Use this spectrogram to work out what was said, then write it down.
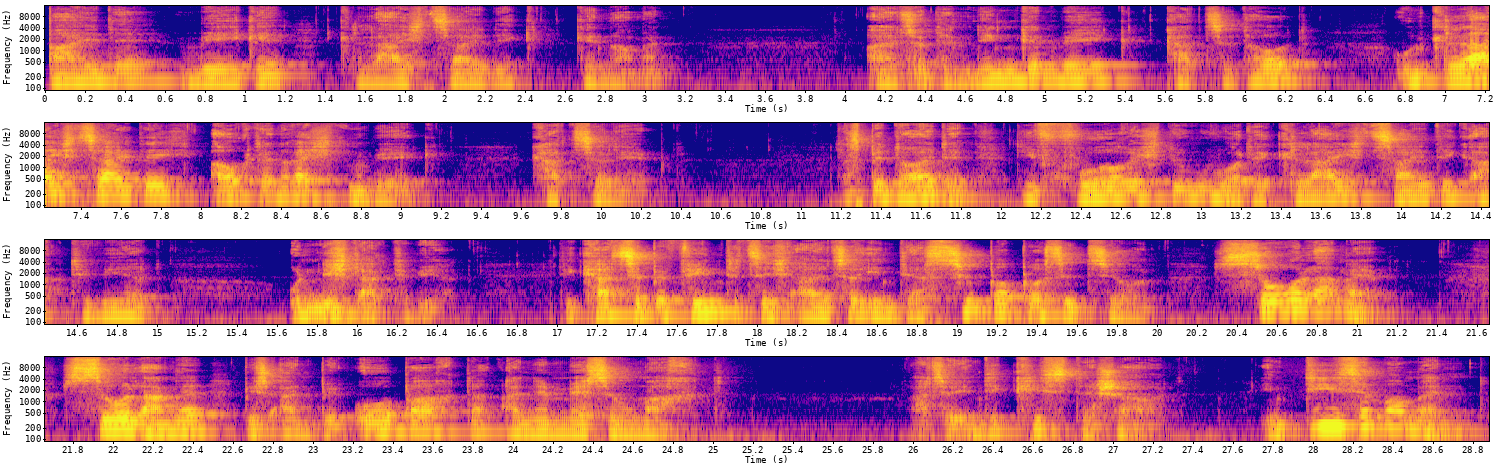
beide Wege gleichzeitig genommen. Also den linken Weg, Katze tot, und gleichzeitig auch den rechten Weg, Katze lebt. Das bedeutet, die Vorrichtung wurde gleichzeitig aktiviert und nicht aktiviert. Die Katze befindet sich also in der Superposition so lange, so lange, bis ein Beobachter eine Messung macht, also in die Kiste schaut. In diesem Moment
